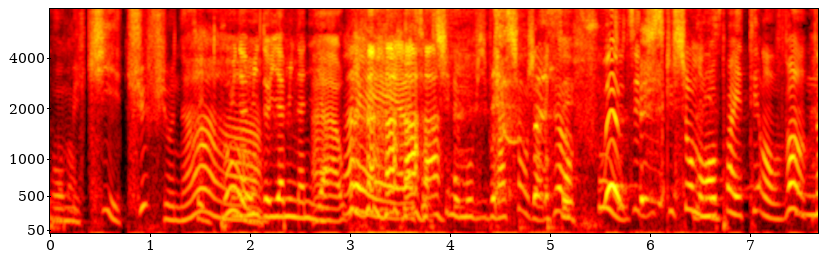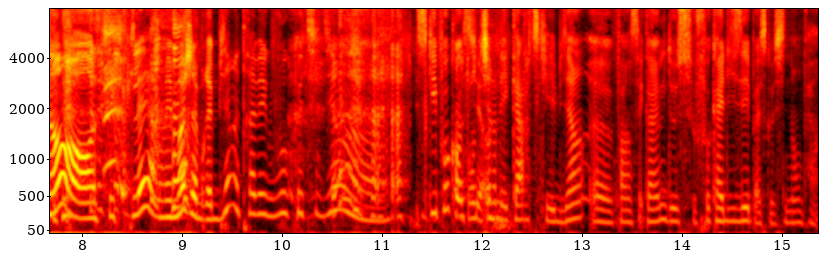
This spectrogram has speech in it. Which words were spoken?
Oh, mais qui es-tu, Fiona C'est beau. Une amie de Yamina Nia. Ah ouais, elle a sorti le mot vibration, j'adore. C'est fou. Toutes ces discussions n'auront pas été en vain. Non, c'est clair. Mais moi, j'aimerais bien être avec vous au quotidien. Ce qu'il faut quand on tire les cartes, ce qui est bien, euh, enfin, c'est quand même de se focaliser parce que sinon, enfin,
